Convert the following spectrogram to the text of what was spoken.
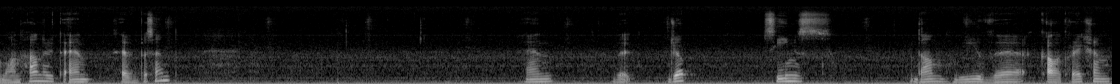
107% and the job seems done with the color correction.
